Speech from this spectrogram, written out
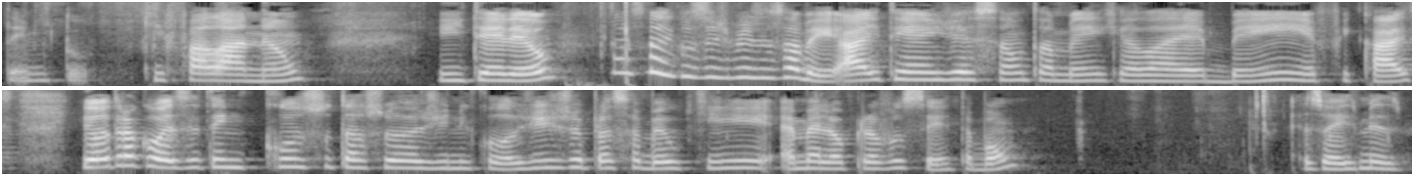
tem muito que falar, não. Entendeu? É só isso que vocês precisam saber. Aí tem a injeção também, que ela é bem eficaz. E outra coisa, você tem que consultar sua ginecologista para saber o que é melhor para você, tá bom? É só isso mesmo.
